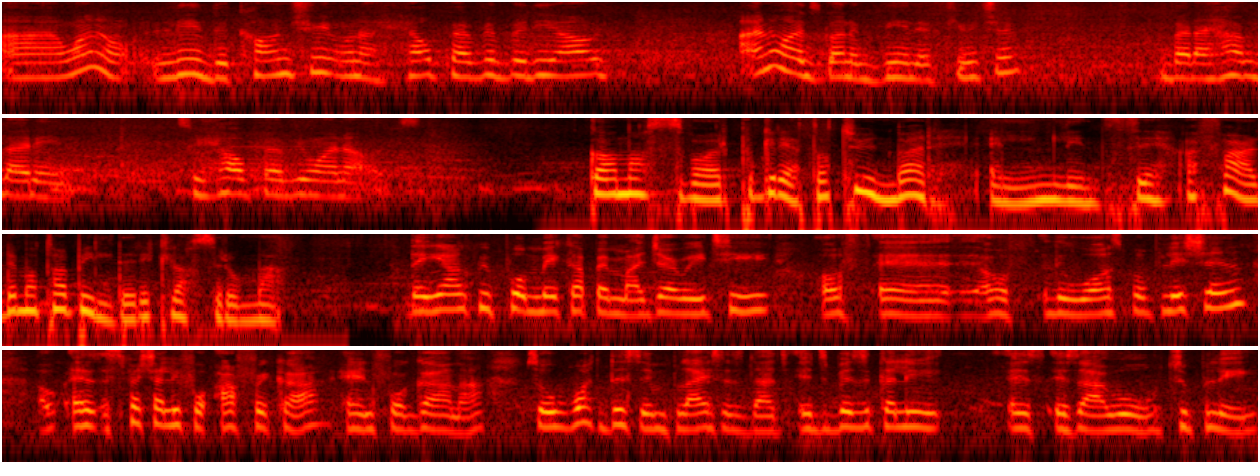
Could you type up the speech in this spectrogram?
I want to lead the country. I know it's going to be in the future, but I have that aim to help everyone out. Ghanas svar på Greta Thunberg, Ellen Lindsay, er ferdig med å ta bilder i klasserommet. The young people make up a majority of, uh, of the world's population, especially for Africa and for Ghana. So what this implies is that it's basically is, is our role to play.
